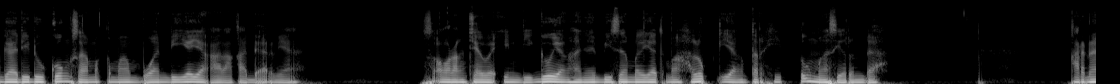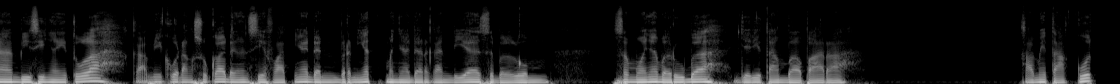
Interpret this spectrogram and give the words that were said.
gak didukung sama kemampuan dia yang ala kadarnya. Seorang cewek indigo yang hanya bisa melihat makhluk yang terhitung masih rendah. Karena ambisinya itulah kami kurang suka dengan sifatnya dan berniat menyadarkan dia sebelum semuanya berubah jadi tambah parah. Kami takut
